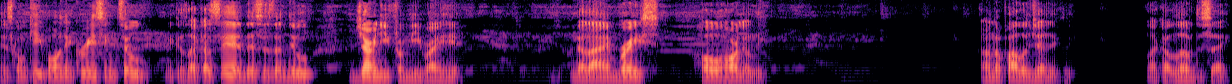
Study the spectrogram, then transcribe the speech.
It's gonna keep on increasing too. Because like I said, this is a new journey for me right here that I embrace wholeheartedly, unapologetically, like I love to say.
